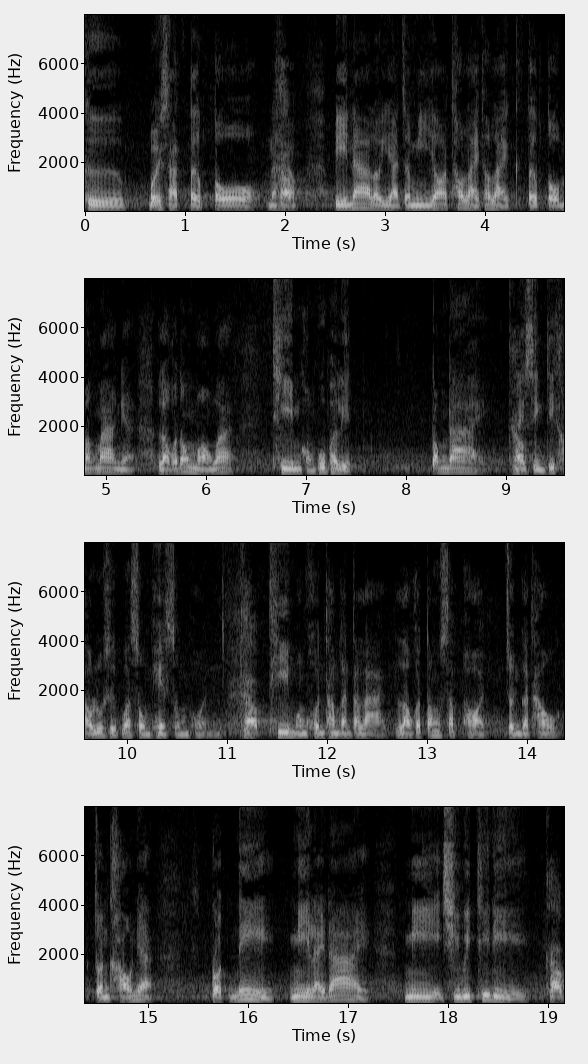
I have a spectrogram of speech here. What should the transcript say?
คือบริษัทเติบโตนะคครัรับบปีหน้าเราอยากจะมียอดเท่าไหร่เท่าไหร่เติบโตมากๆเนี่ยเราก็ต้องมองว่าทีมของผู้ผลิตต้องได้ในสิ่งที่เขารู้สึกว่าสมเหตุสมผลครับทีมของคนทำการตลาด เราก็ต้องซัพพอร์ตจนกระเขาจนเขาเนี่ย ปลดหนี้มีรายได้ มีชีวิตที่ดี ครับ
